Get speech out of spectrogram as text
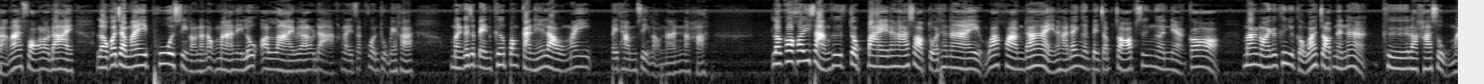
สามารถฟ้องเราได้ เราก็จะไม่พูดสิ่งเหล่านั้นออกมาในโลกออนไลน์ เวลาเราด่าใครสักคนถูกไหมคะ มันก็จะเป็นเครื่องป้องกันให้เราไม่ไปทำสิ่งเหล่านั้นนะคะ แล้วก็ข้อที่ 3 คือจบไปนะคะ สอบตัวทนายว่าความได้นะคะ ได้เงินเป็นจ็อบจ็อบซึ่งเงินเนี่ยก็มากน้อยก็ขึ้นอยู่กับว่าจ็อบนั้นน่ะ คือราคาสูงไหม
